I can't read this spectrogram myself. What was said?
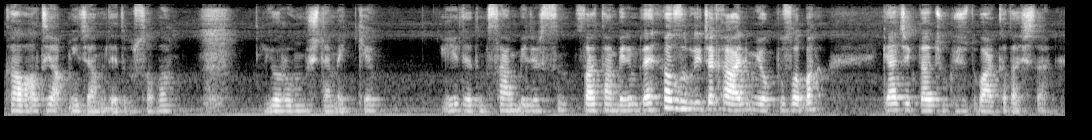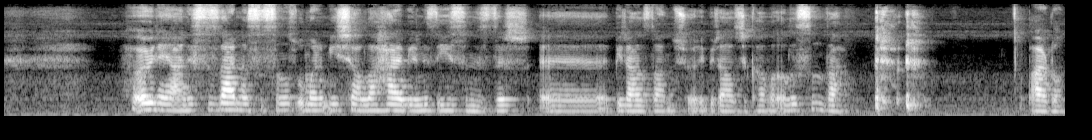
Kahvaltı yapmayacağım dedi bu sabah. Yorulmuş demek ki. İyi dedim sen bilirsin. Zaten benim de hazırlayacak halim yok bu sabah. Gerçekten çok üşüdüm arkadaşlar. Öyle yani sizler nasılsınız? Umarım inşallah her biriniz iyisinizdir. Ee, birazdan şöyle birazcık hava ılısın da. Pardon.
